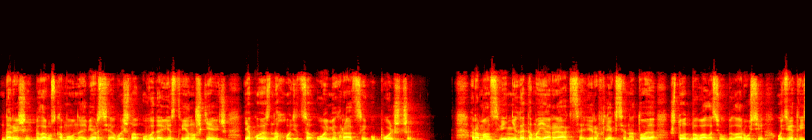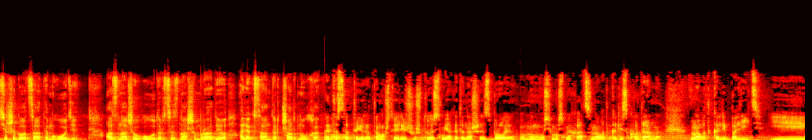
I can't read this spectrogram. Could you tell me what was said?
Дарэчы, беларускамоўная версія выйшла ў выдавестве Янушкевіч, якое знаходзіцца ў эміграцыі ў Польшчы. Раман свінні гэта мая рэакцыя і рэфлексія на тое, што адбывалася ў Беларусі ў 2020 годзе. Адзначыў у гутарцы з нашым радыё Александр Чарнуха. Гэта сатыра, таму што я лічу, што смех гэта наша зброя. Мы мусім усміхацца нават калі складана, нават калі баліць. І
